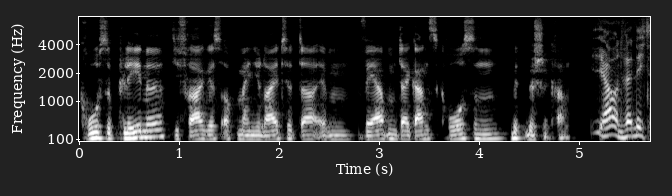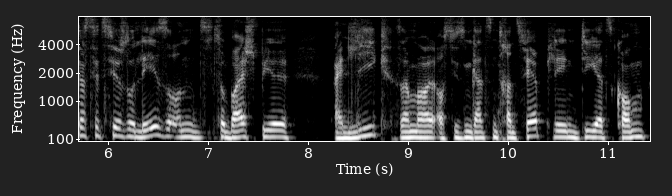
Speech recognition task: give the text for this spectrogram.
große Pläne. Die Frage ist, ob Man United da im Werben der ganz Großen mitmischen kann. Ja, und wenn ich das jetzt hier so lese und zum Beispiel ein Leak, sagen wir mal, aus diesen ganzen Transferplänen, die jetzt kommen,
